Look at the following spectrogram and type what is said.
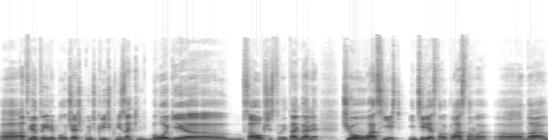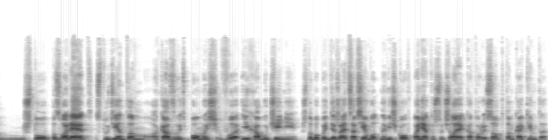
э, ответа или получаешь какую-нибудь критику. Не знаю, какие-нибудь блоги, э, сообщества и так далее. Чего у вас есть интересного, классного, э, да, что позволяет студентам оказывать помощь в их обучении, чтобы поддержать совсем вот новичков. Понятно, что человек, который с опытом каким-то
